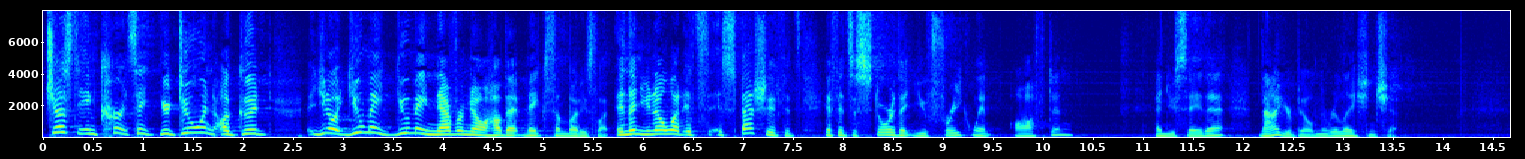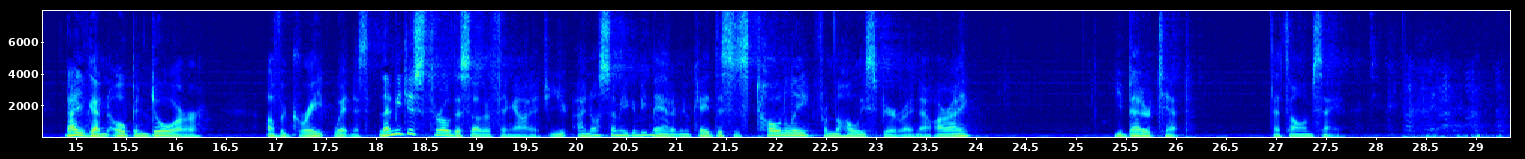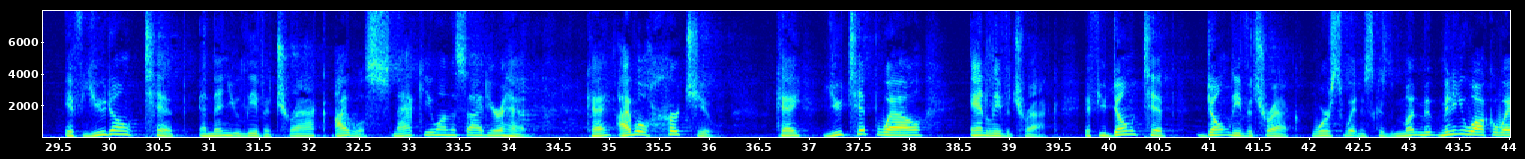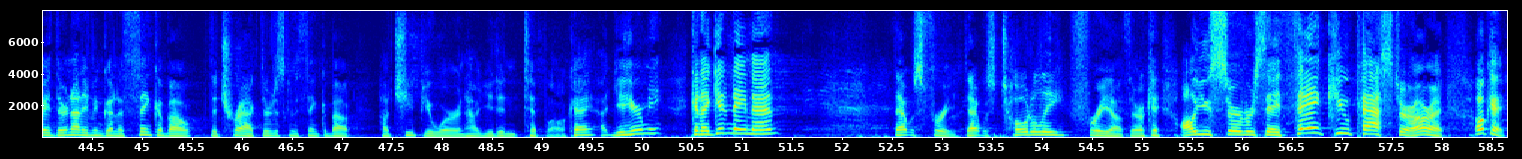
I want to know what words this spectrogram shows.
Just encourage. Say you're doing a good. You know, you may you may never know how that makes somebody's life. And then you know what? It's especially if it's if it's a store that you frequent often, and you say that. Now you're building a relationship. Now you've got an open door of a great witness. Let me just throw this other thing out at you. I know some of you can be mad at me, okay? This is totally from the Holy Spirit right now, all right? You better tip. That's all I'm saying. if you don't tip and then you leave a tract, I will smack you on the side of your head. Okay? I will hurt you. Okay? You tip well and leave a tract. If you don't tip, don't leave a tract. Worst witness. Because the minute you walk away, they're not even going to think about the tract. They're just going to think about how cheap you were and how you didn't tip well. Okay? Uh, you hear me? Can I get an amen? amen? That was free. That was totally free out there. Okay? All you servers say, thank you, Pastor. All right. Okay.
